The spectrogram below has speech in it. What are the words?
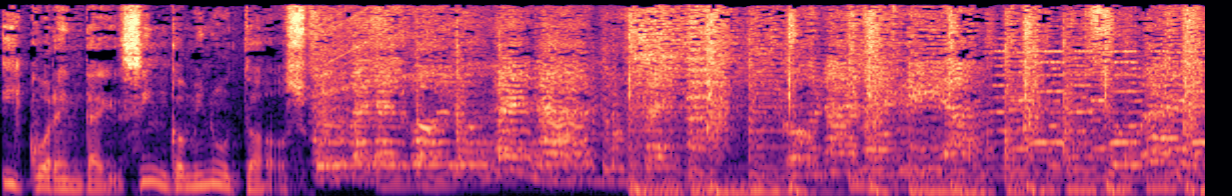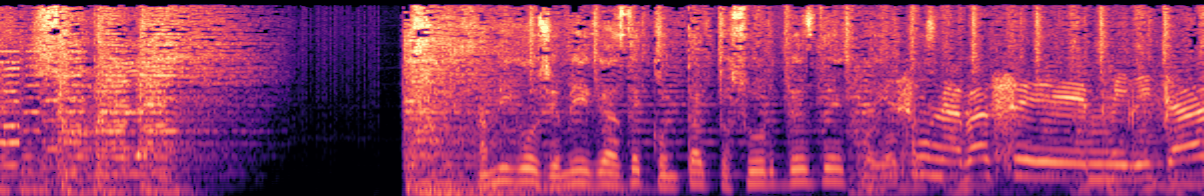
y 45 minutos. Súbele el volumen a tu fe, con alegría. Súbele, súbele. Amigos y amigas de Contacto Sur desde Ecuador. Es una base militar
